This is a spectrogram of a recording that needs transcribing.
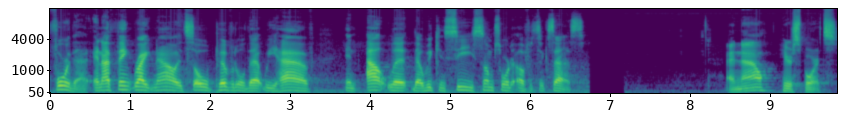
for that, and I think right now it's so pivotal that we have an outlet that we can see some sort of success. And now, here's sports.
